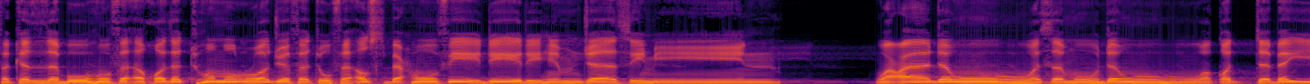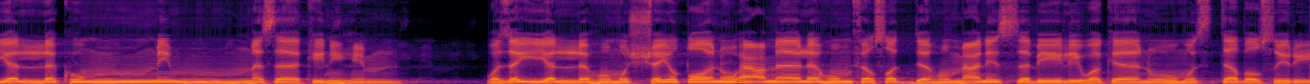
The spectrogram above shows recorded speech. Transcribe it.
فكذبوه فأخذتهم الرجفة فأصبحوا في ديرهم جاثمين. وعادا وثمودا وقد تبين لكم من مساكنهم وزين لهم الشيطان أعمالهم فصدهم عن السبيل وكانوا مستبصرين.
